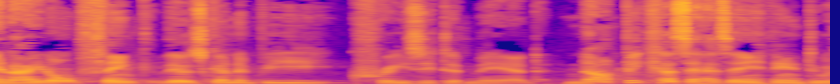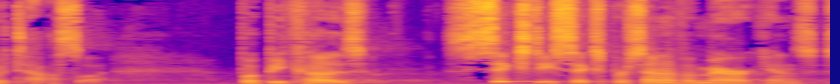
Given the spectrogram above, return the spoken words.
and I don't think there's going to be crazy demand. Not because it has anything to do with Tesla, but because 66% of Americans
